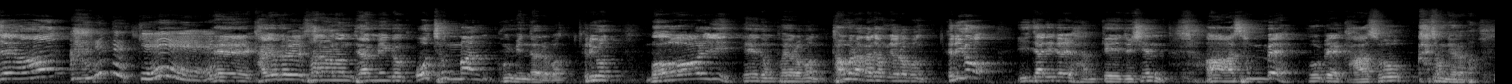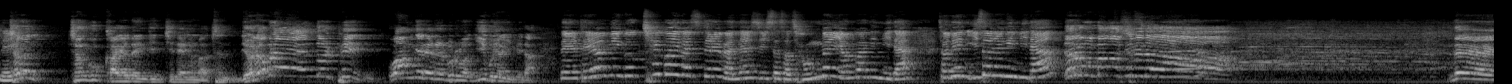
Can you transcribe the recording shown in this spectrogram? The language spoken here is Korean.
주세요. 아름답게. 네 가요를 사랑하는 대한민국 5천만 국민 여러분 그리고 멀리 해동포 여러분 다문화 가정 여러분 그리고 이 자리를 함께해 주신 아, 선배 후배 가수 가족 여러분. 네. 저는 전국 가요대행진 진행을 맡은 여러분의 엔돌핀 왕년회를 부르는 이부영입니다. 네 대한민국 최고의 가수들을 만날 수 있어서 정말 영광입니다. 저는 이선영입니다. 여러분 반갑습니다. 네.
